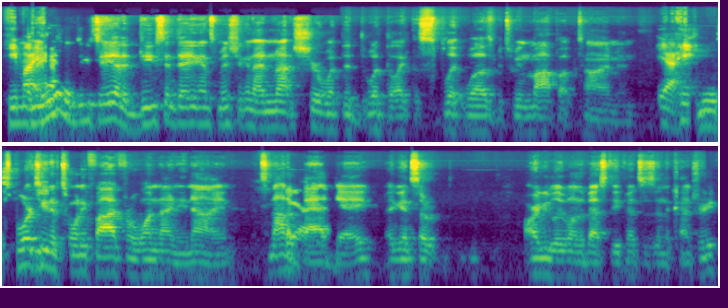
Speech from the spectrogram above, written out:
he might. I mean, he, had decent, he, had a decent day against Michigan. I'm not sure what the what the like the split was between mop up time and. Yeah, he, he was 14 of 25 for 199. It's not yeah. a bad day against a arguably one of the best defenses in the country.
